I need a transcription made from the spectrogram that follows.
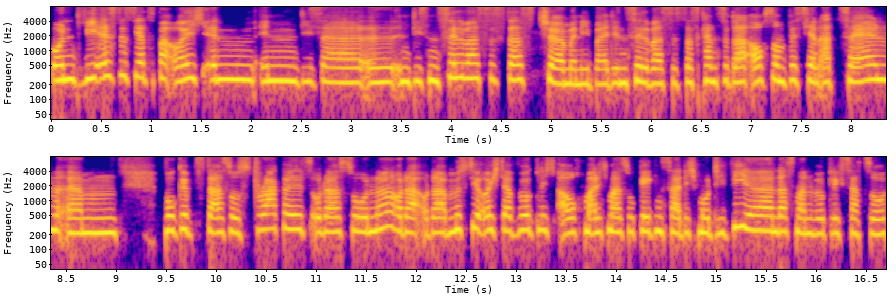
Und wie ist es jetzt bei euch in, in dieser, äh, in diesen Silver Sisters Germany, bei den Silver Sisters? Kannst du da auch so ein bisschen erzählen? Ähm, wo gibt's da so Struggles oder so, ne? Oder, oder müsst ihr euch da wirklich auch manchmal so gegenseitig motivieren, dass man wirklich sagt so,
